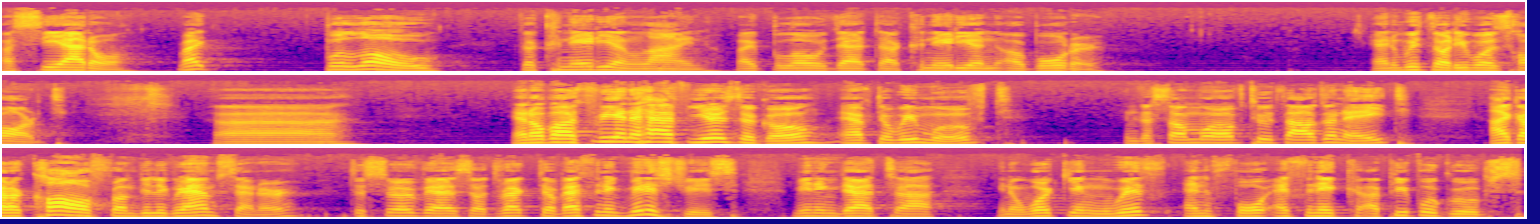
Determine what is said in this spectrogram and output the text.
uh, Seattle, right below the Canadian line, right below that uh, Canadian uh, border. And we thought it was hard. Uh, and about three and a half years ago, after we moved, in the summer of 2008, I got a call from Billy Graham Center to serve as a director of ethnic ministries, meaning that you know, working with and for ethnic people groups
